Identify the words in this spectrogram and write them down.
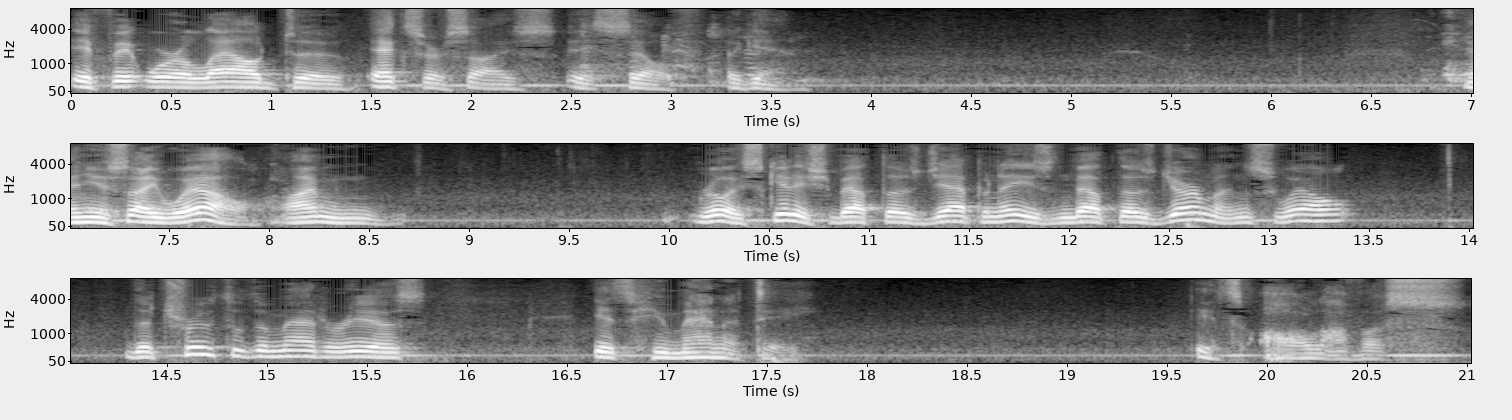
if it were allowed to exercise itself again. And you say, well, I'm really skittish about those Japanese and about those Germans. Well, the truth of the matter is, it's humanity. It's all of us.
